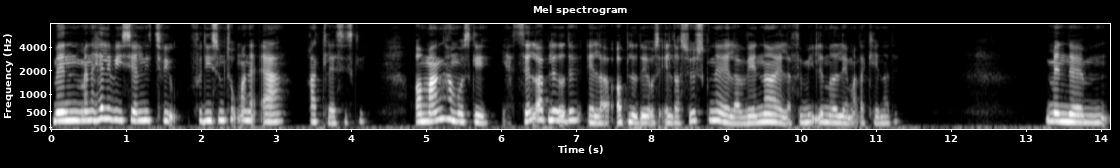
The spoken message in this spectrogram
Men man er heldigvis sjældent i tvivl, fordi symptomerne er ret klassiske. Og mange har måske ja, selv oplevet det, eller oplevet det hos ældre søskende, eller venner, eller familiemedlemmer, der kender det. Men øhm,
